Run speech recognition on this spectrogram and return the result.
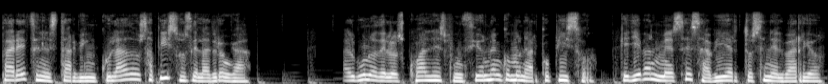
parecen estar vinculados a pisos de la droga. Algunos de los cuales funcionan como narcopiso, que llevan meses abiertos en el barrio.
